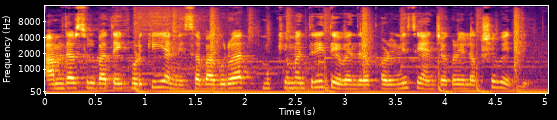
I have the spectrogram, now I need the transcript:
आमदार सुलभाताई खोडके यांनी सभागृहात मुख्यमंत्री देवेंद्र फडणवीस यांच्याकडे लक्ष वेधले.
